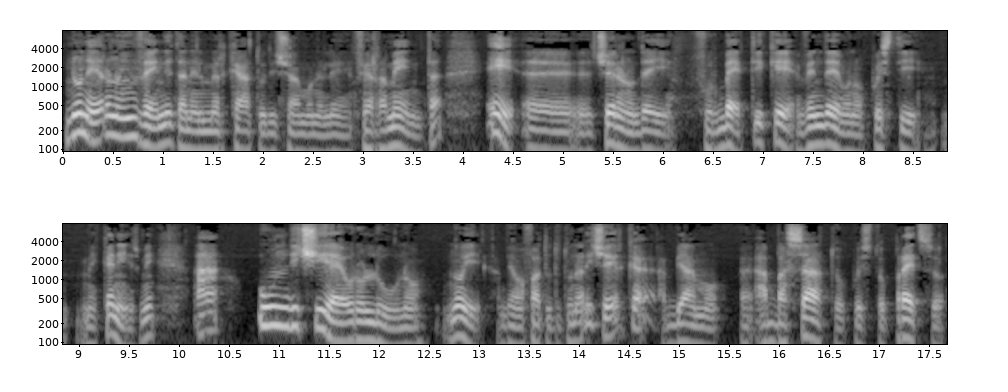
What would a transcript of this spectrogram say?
non erano in vendita nel mercato, diciamo, nelle ferramenta e eh, c'erano dei furbetti che vendevano questi meccanismi a 11 euro l'uno. Noi abbiamo fatto tutta una ricerca, abbiamo abbassato questo prezzo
